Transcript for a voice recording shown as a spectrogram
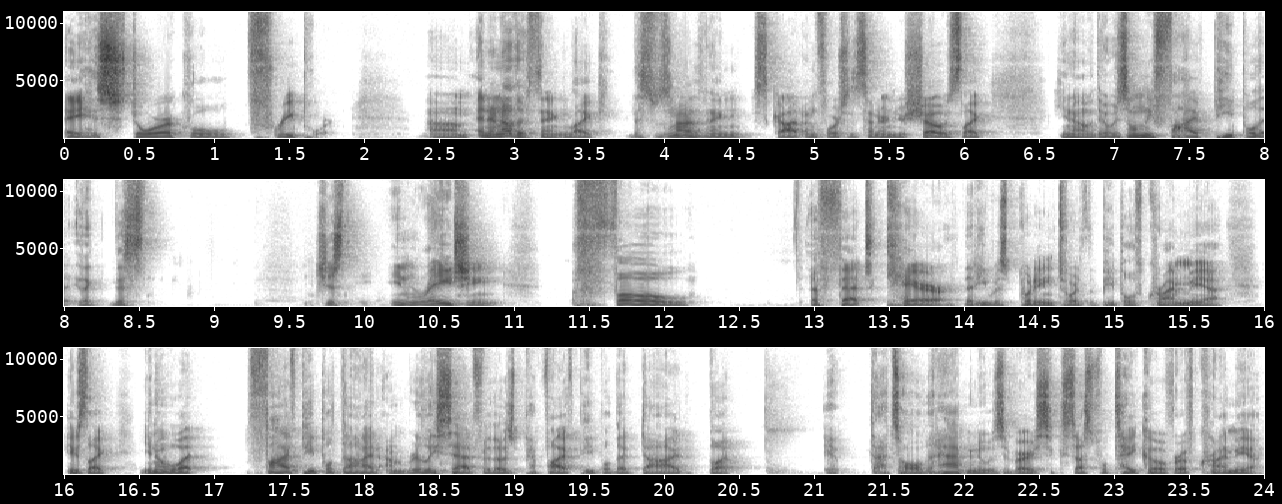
a historical free port. Um, and another thing, like this was another thing, Scott, unfortunately, center in your show is like, you know, there was only five people that like this just enraging faux effete care that he was putting towards the people of Crimea. He was like, you know what? Five people died. I'm really sad for those five people that died, but it, that's all that happened. It was a very successful takeover of Crimea.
